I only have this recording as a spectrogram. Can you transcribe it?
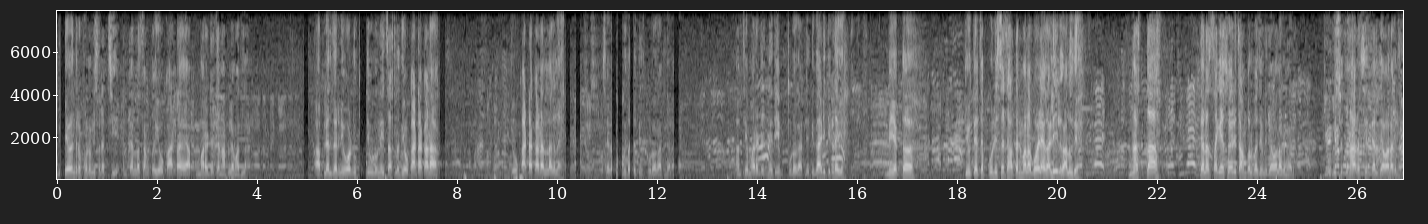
देवेंद्र फडणवीस रच्ची आणि त्यांना सांगतो ह्यो हो काटा आहे आप- मराठ्याचा आणि आपल्या मधला. आपल्याला जर निवडणूक निवडून यायचं असलं देव हो काटा काढा. देव काटा काढायला लागलाय. सगळं भुजबळ पुढं घातलेला आहे. आमचे मराठीत नेते पुढं घातले. ती गाडी तिकडे घ्या. मी एक तर ते त्याच्या पोलिसाच्या हाताने मला गोळ्या घालील घालू द्या. नसता त्याला सगळ्या सोयरीच अंमलबजावणी द्यावं लागणार. ओबीसीतून आरक्षण त्याला द्यावं लागणार.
